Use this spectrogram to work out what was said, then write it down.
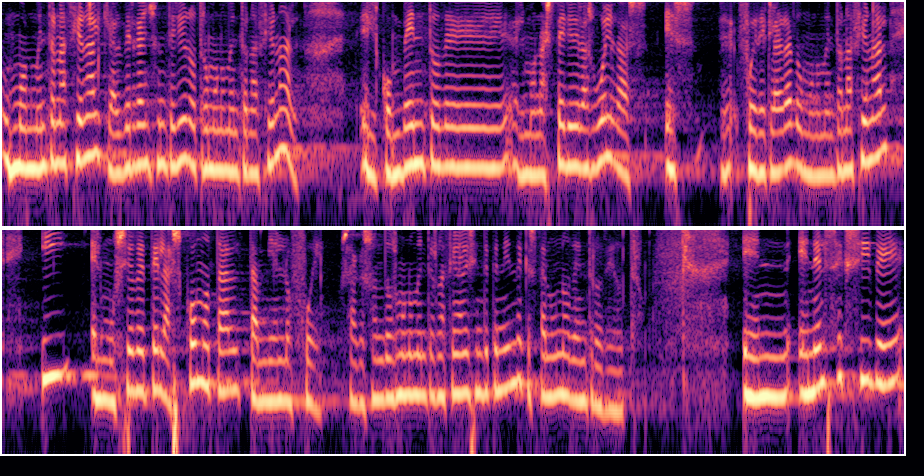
un monumento nacional que alberga en su interior otro monumento nacional. El convento del Monasterio de las Huelgas fue declarado monumento nacional y el Museo de Telas como tal también lo fue. O sea que son dos monumentos nacionales independientes que están uno dentro de otro. En, él se exhibe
